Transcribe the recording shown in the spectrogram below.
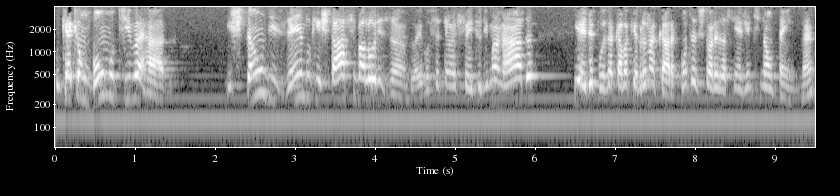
O que é que é um bom motivo errado? Estão dizendo que está se valorizando. Aí você tem um efeito de manada e aí depois acaba quebrando a cara. Quantas histórias assim a gente não tem, né?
